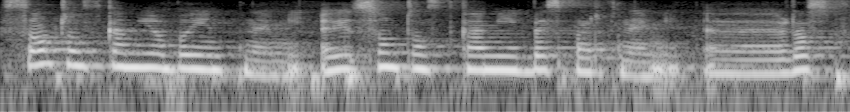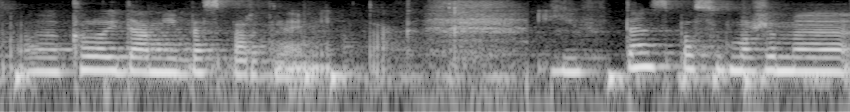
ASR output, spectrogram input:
są cząstkami obojętnymi, e, są cząstkami bezbarwnymi, e, koloidami bezbarwnymi. Tak. I w ten sposób możemy,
